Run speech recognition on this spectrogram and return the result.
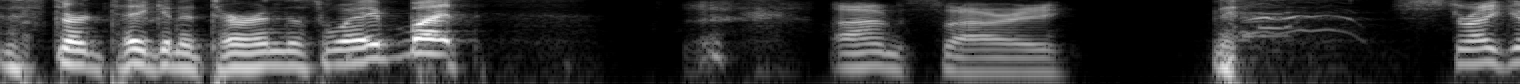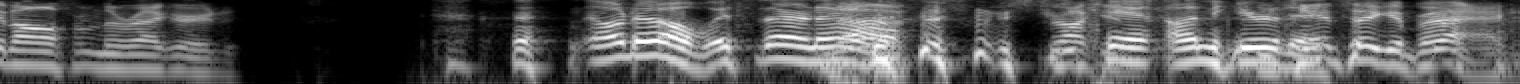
to start taking a turn this way. But I'm sorry. Strike it all from the record. oh no, it's there now. you Struck can't unhear You this. can't take it back.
